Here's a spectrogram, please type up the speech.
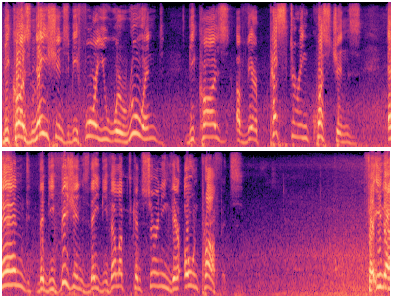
Because nations before you were ruined because of their pestering questions and the divisions they developed concerning their own prophets. فإذا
